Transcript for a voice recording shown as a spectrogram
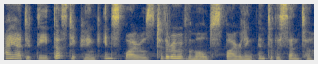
I added the dusty pink in spirals to the rim of the mould spiraling into the centre.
